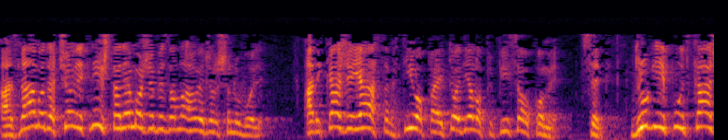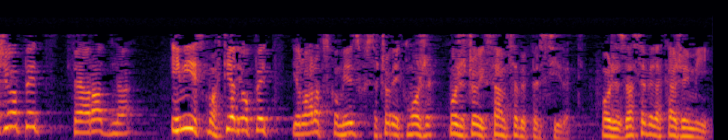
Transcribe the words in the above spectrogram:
A znamo da čovjek ništa ne može bez Allahove Đelešanu volje. Ali kaže ja sam htio, pa je to djelo pripisao kome? Sebi. Drugi put kaže opet, feradna i mi smo htjeli opet, jer u arapskom jeziku se čovjek može, može čovjek sam sebe persirati. Može za sebe da kaže mi.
